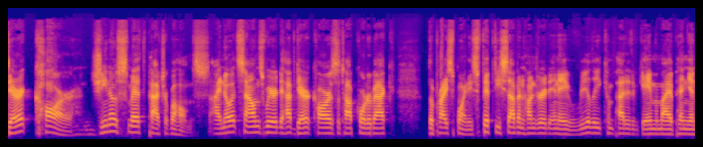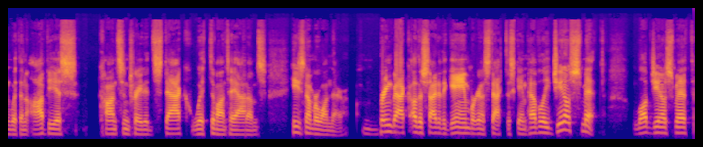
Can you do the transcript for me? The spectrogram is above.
Derek Carr, Geno Smith, Patrick Mahomes. I know it sounds weird to have Derek Carr as the top quarterback. The price point, he's 5,700 in a really competitive game, in my opinion, with an obvious concentrated stack with Davante Adams. He's number one there. Bring back other side of the game. We're going to stack this game heavily. Geno Smith, Love Geno Smith.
